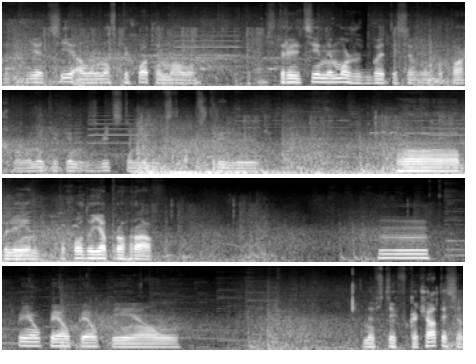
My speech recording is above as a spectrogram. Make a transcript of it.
тут є ці, але у нас піхоти мало. Стрільці не можуть битися в рукопашну, вони тільки з відстані відст- обстрілюють. О, блін. Походу я програв. Піу. Не встиг вкачатися.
